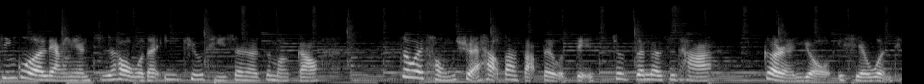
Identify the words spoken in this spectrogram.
经过了两年之后，我的 EQ 提升了这么高，这位同学还有办法被我 diss，就真的是他个人有一些问题。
